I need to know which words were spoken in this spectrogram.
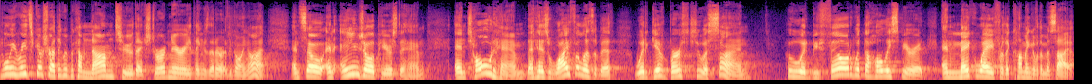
when we read scripture, I think we become numb to the extraordinary things that are going on. And so an angel appears to him and told him that his wife Elizabeth would give birth to a son who would be filled with the Holy Spirit and make way for the coming of the Messiah.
